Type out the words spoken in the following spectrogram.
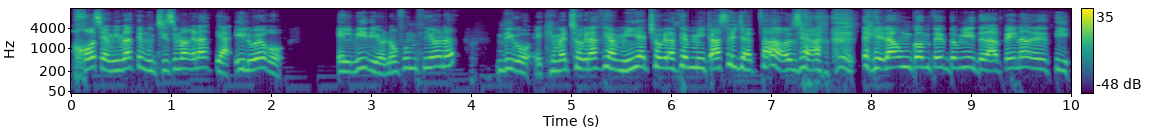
José, a mí me hace muchísima gracia. Y luego el vídeo no funciona, digo, es que me ha hecho gracia a mí, ha hecho gracia en mi casa y ya está. O sea, era un concepto mío y te da pena de decir,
